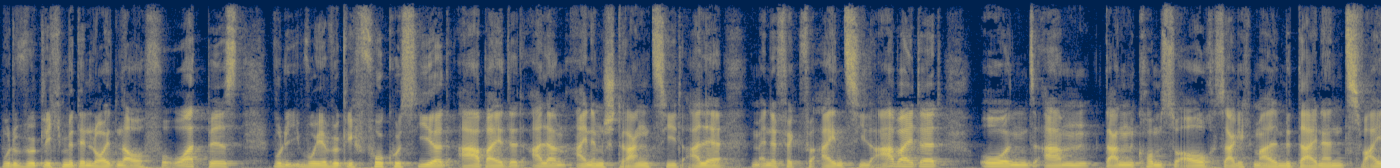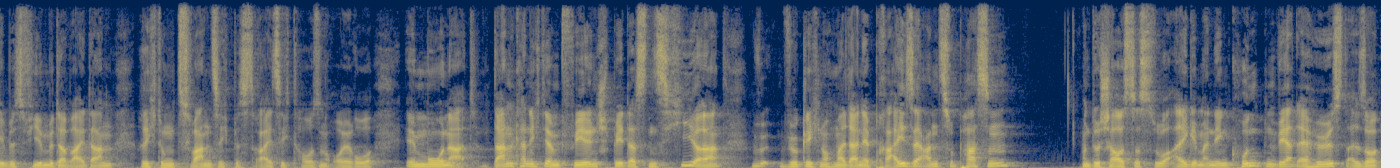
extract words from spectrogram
wo du wirklich mit den Leuten da auch vor Ort bist, wo, du, wo ihr wirklich fokussiert arbeitet, alle an einem Strang zieht, alle im Endeffekt für ein Ziel arbeitet und ähm, dann kommst du auch, sage ich mal, mit deinen zwei bis vier Mitarbeitern Richtung 20 bis 30.000 Euro im Monat. Dann kann ich dir empfehlen, spätestens hier wirklich nochmal deine Preise anzupassen und du schaust, dass du allgemein den Kundenwert erhöhst. Also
